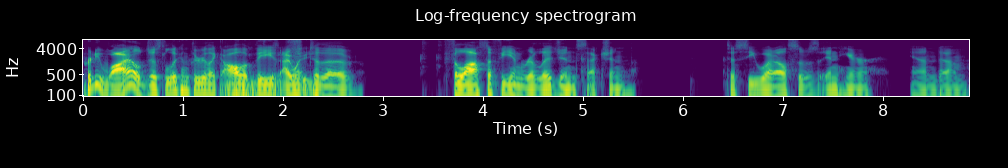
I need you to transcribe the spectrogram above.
pretty wild. Just looking through like all of these, I went to the philosophy and religion section to see what else was in here, and um,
